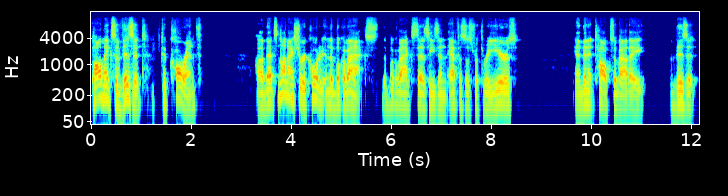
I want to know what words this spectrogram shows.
Paul makes a visit to Corinth. Uh, that's not actually recorded in the book of Acts. The book of Acts says he's in Ephesus for three years. And then it talks about a visit.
